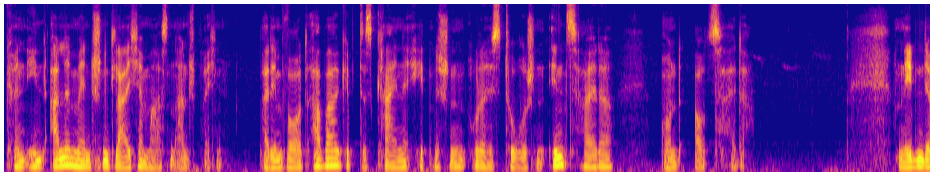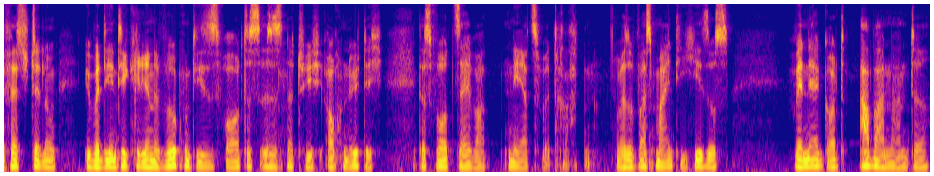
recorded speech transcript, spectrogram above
können ihn alle Menschen gleichermaßen ansprechen. Bei dem Wort aber gibt es keine ethnischen oder historischen Insider und Outsider. Neben der Feststellung über die integrierende Wirkung dieses Wortes ist es natürlich auch nötig, das Wort selber näher zu betrachten. Also was meinte Jesus, wenn er Gott Abba nannte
